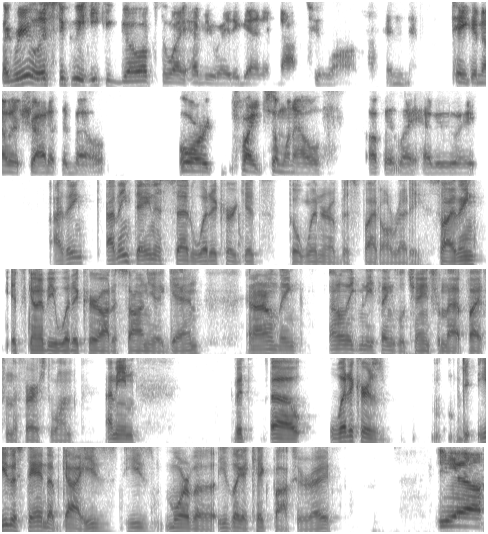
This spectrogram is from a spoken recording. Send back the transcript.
Like realistically, he could go up to light heavyweight again in not too long and take another shot at the belt. Or fight someone else up at light heavyweight. I think I think Dana said Whitaker gets the winner of this fight already. So I think it's going to be Whitaker Adesanya again, and I don't think I don't think many things will change from that fight from the first one. I mean, but uh, Whitaker's he's a stand-up guy. He's he's more of a he's like a kickboxer, right? Yeah.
